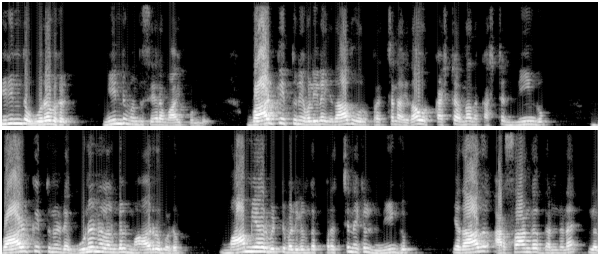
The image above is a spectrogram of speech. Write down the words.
பிரிந்த உறவுகள் மீண்டும் வந்து சேர வாய்ப்புண்டு. வாழ்க்கை துணை வழியில ஏதாவது ஒரு பிரச்சனை ஏதாவது ஒரு கஷ்டம் இருந்தால் அந்த கஷ்டம் நீங்கும். வாழ்க்கை துணையுடைய குணநலன்கள் மாறுபடும். மாமியார் விட்டு வழிகிருந்த பிரச்சனைகள் நீங்கும். ஏதாவது அரசாங்க தண்டனை இல்லை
